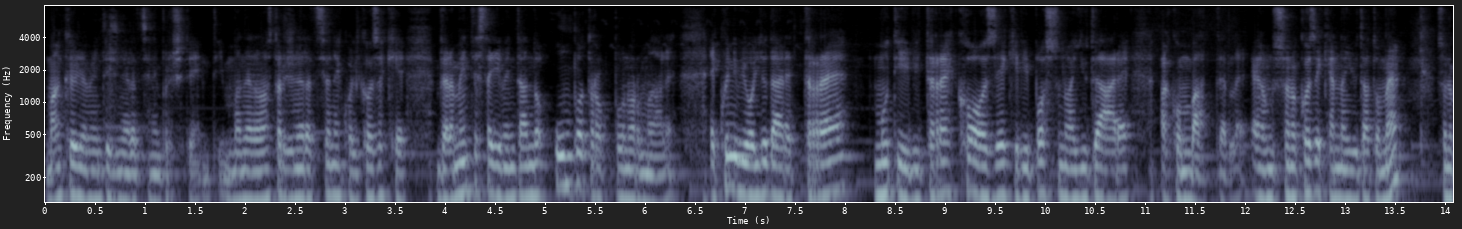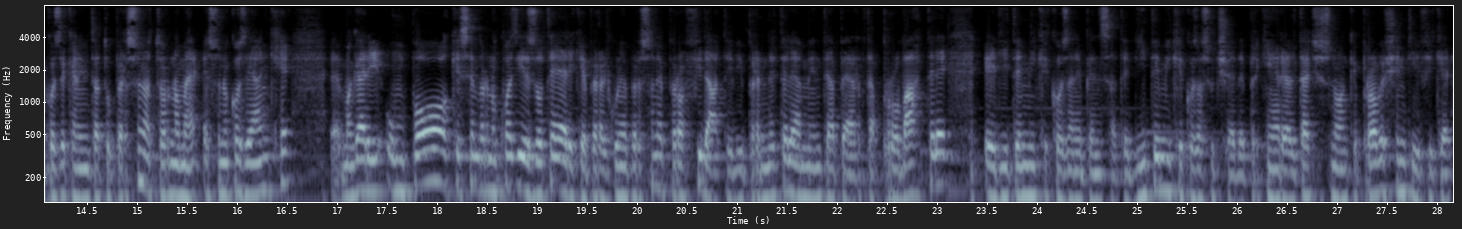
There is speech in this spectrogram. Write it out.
ma anche ovviamente generazioni precedenti. Ma nella nostra generazione è qualcosa che veramente sta diventando un po' troppo normale. E quindi vi voglio dare tre motivi, tre cose che vi possono aiutare a combatterle. Un, sono cose che hanno aiutato me, sono cose che hanno aiutato persone attorno a me e sono cose anche eh, magari un po' che sembrano quasi esoteriche per alcune persone, però fidatevi, prendetele a mente aperta, provatele e ditemi che che cosa ne pensate, ditemi che cosa succede, perché in realtà ci sono anche prove scientifiche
